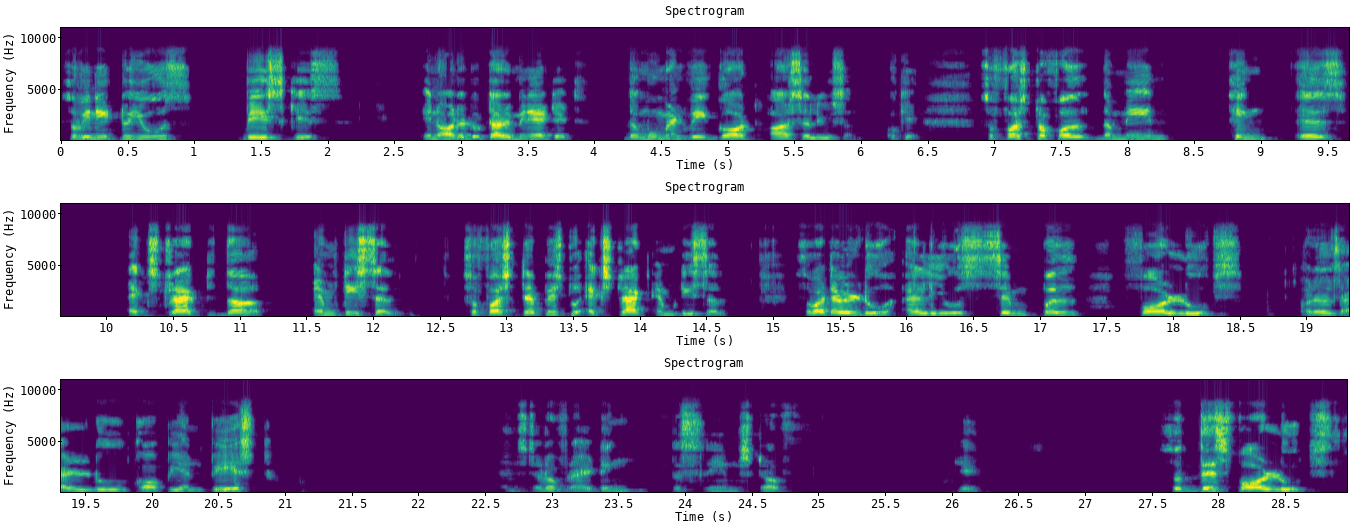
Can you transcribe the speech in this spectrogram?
so we need to use base case in order to terminate it the moment we got our solution. Okay. So first of all, the main thing is extract the empty cell. So first step is to extract empty cell. So what I will do, I'll use simple for loops or else I'll do copy and paste instead of writing the same stuff. Okay. So this for loops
